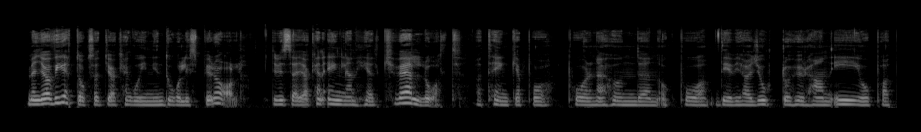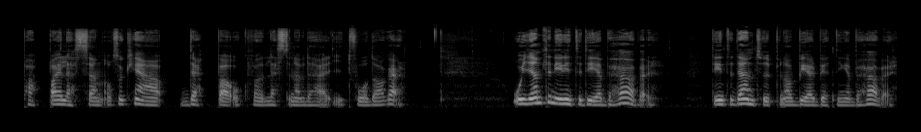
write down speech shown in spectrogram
Men jag vet också att jag kan gå in i en dålig spiral. Det vill säga, jag kan ägna en hel kväll åt att tänka på, på den här hunden och på det vi har gjort och hur han är och på att pappa är ledsen. Och så kan jag deppa och vara ledsen över det här i två dagar. Och egentligen är det inte det jag behöver. Det är inte den typen av bearbetning jag behöver.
